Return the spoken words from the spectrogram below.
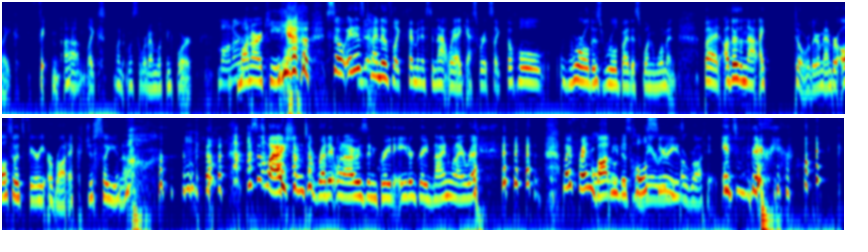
like fi- um like what was the word I'm looking for? Monarch. monarchy yeah so it is Yeah. kind of like feminist in that way i guess where it's like the whole world is ruled by this one woman but other than that i don't really remember also it's very erotic just so you know this is why i shouldn't have read it when i was in grade 8 or grade 9 when i read it my friend bought me this it's whole very series. Erotic. it's very erotic.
